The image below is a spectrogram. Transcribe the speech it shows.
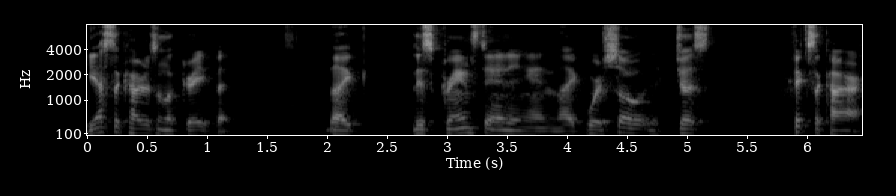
Yes, the car doesn't look great, but like this grandstanding and like we're so just fix the car.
